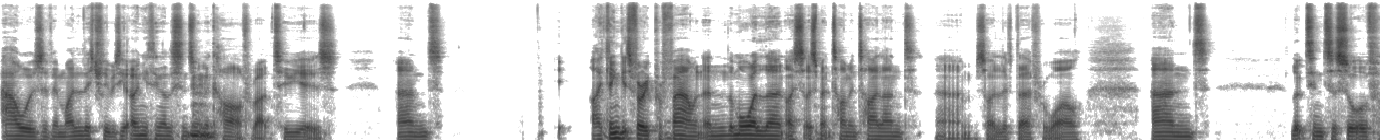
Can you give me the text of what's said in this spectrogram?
hours of him. I literally was the only thing I listened to mm. in the mm. car for about two years, and I think it's very profound. And the more I learned, I, I spent time in Thailand, um, so I lived there for a while, and looked into sort of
